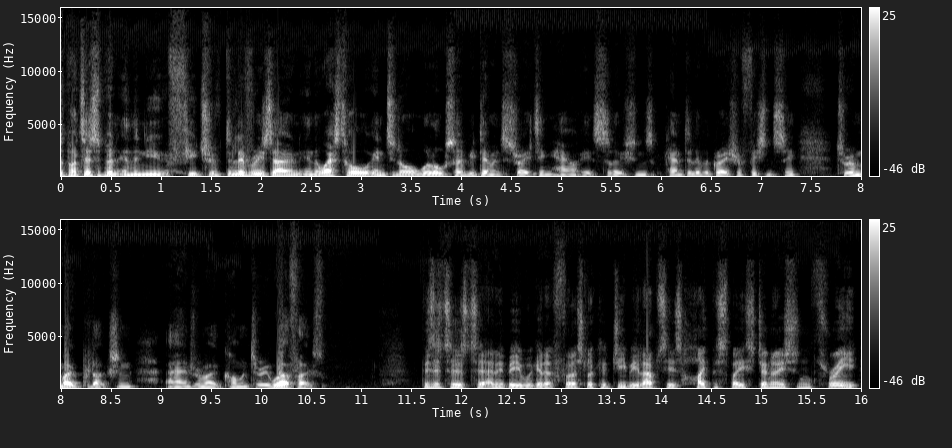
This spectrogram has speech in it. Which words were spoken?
a participant in the new Future of Delivery Zone in the West Hall, Intinor will also be demonstrating how its solutions can deliver greater efficiency to remote production and remote commentary workflows. Visitors to NAB will get a first look at GB Labs' Hyperspace Generation 3.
